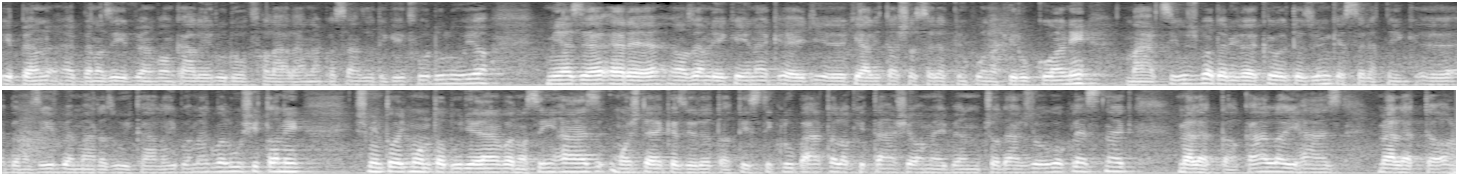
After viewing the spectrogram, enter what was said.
éppen ebben az évben van Kálai Rudolf halálának a századik évfordulója. Mi ezzel erre az emlékének egy kiállításra szerettünk volna kirukkolni márciusban, de mivel költözünk, ezt szeretnénk ebben az évben már az új Kálaiban megvalósítani. És mint ahogy mondtad, ugye van a szín Színház, most elkezdődött a Tiszti Klub átalakítása, amelyben csodás dolgok lesznek, mellette a Kállai Ház, mellette a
